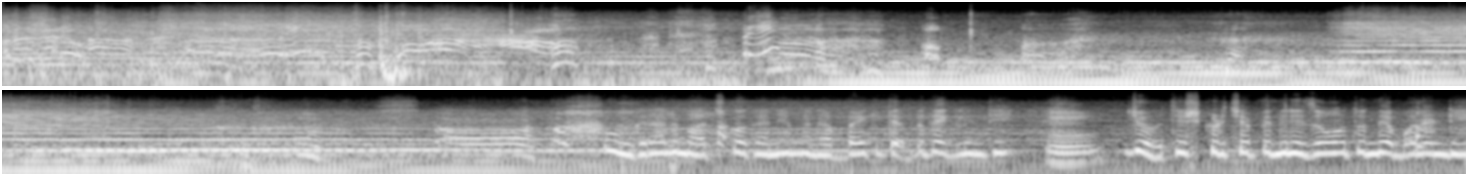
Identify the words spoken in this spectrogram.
అల్లుడు గారు! ఉంగరాలు మార్చుకోగానే మన అబ్బాయికి దెబ్బ తగిలింది. జ్యోతిష్ కూడా చెప్పింది నిజమవుతుందేమోనండి.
